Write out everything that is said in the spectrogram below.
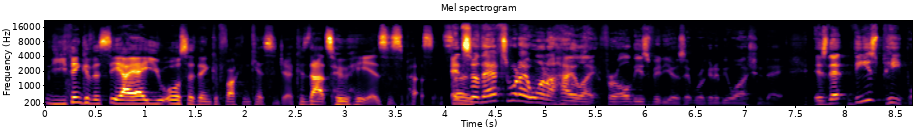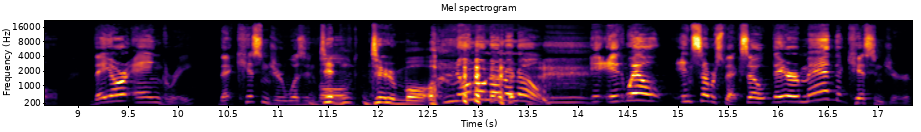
you think of the CIA, you also think of fucking Kissinger because that's who he is as a person. And so that's what I want to highlight for all these videos that we're going to be watching today is that these people, they are angry that Kissinger was involved. didn't do more. No, no, no, no, no. it, it, well, in some respects. So they are mad that Kissinger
